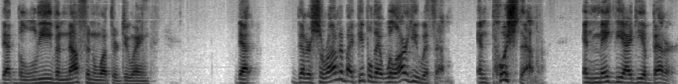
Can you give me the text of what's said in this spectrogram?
that believe enough in what they're doing that that are surrounded by people that will argue with them and push them and make the idea better.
